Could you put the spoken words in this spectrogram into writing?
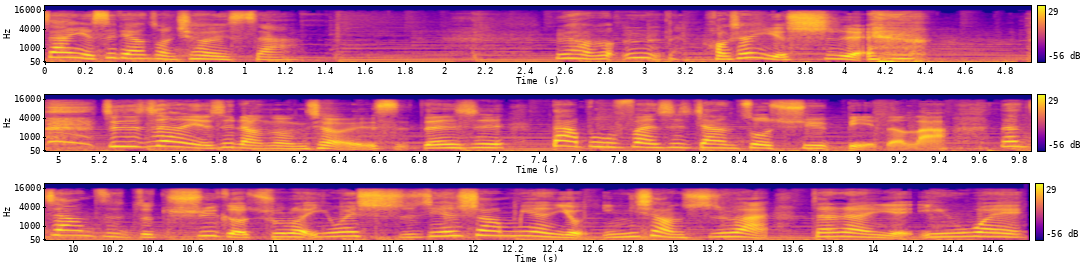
这样也是两种 choice 啊。就想说嗯，好像也是哎、就是这样，也是两种 choice，但是大部分是这样做区别的啦。那这样子的区隔，除了因为时间上面有影响之外，当然也因为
